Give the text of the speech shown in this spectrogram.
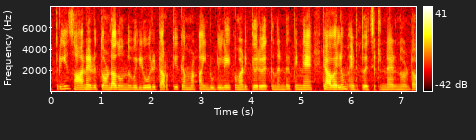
ഇത്രയും സാധനം എടുത്തോണ്ട് അതൊന്ന് വലിയൊരു ടർക്കിയൊക്കെ നമ്മൾ അതിന്റെ ഉള്ളിലേക്ക് മടക്കി ഒരു വെക്കുന്നുണ്ട്. പിന്നെ ടവലും എടുത്തു വെച്ചിട്ടുണ്ടായിരുന്നു കേട്ടോ.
